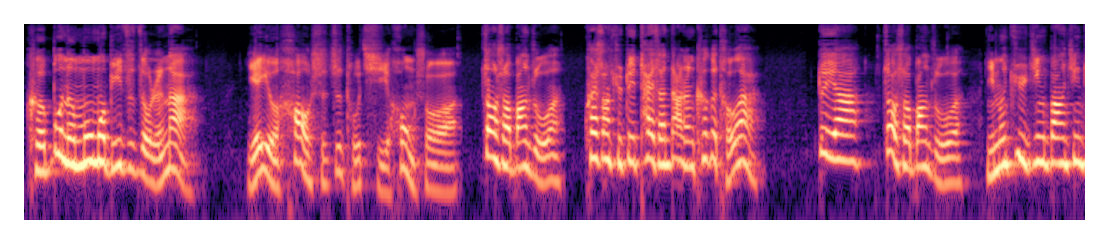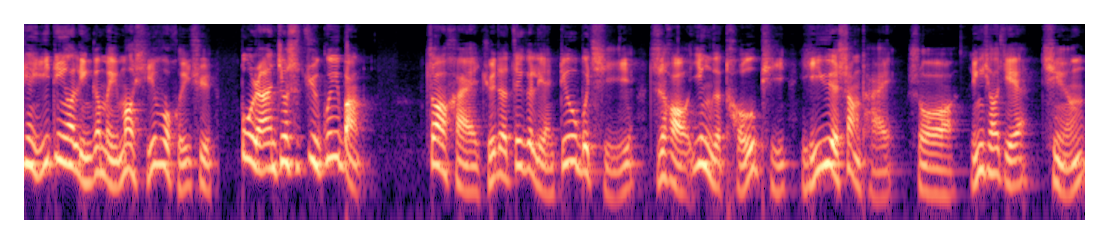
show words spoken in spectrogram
可不能摸摸鼻子走人呐！”也有好事之徒起哄说：“赵少帮主，快上去对泰山大人磕个头啊！”对呀，赵少帮主，你们聚金帮今天一定要领个美貌媳妇回去，不然就是聚龟帮。赵海觉得这个脸丢不起，只好硬着头皮一跃上台，说：“林小姐，请。”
